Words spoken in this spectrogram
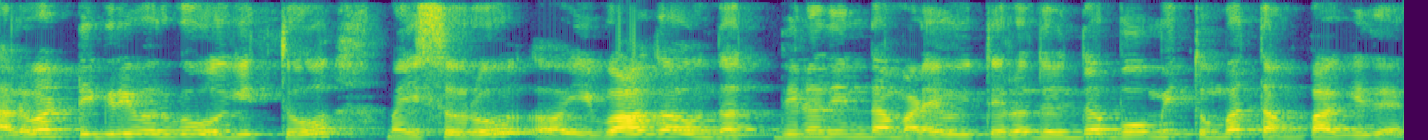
ನಲವತ್ತು ಡಿಗ್ರಿವರೆಗೂ ಹೋಗಿತ್ತು ಮೈಸೂರು. ಇವಾಗ ಒಂದು ಹತ್ತು ದಿನದಿಂದ ಮಳೆ ಉಯ್ತಿರೋದ್ರಿಂದ ಭೂಮಿ ತುಂಬ ತಂಪಾಗಿದೆ.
